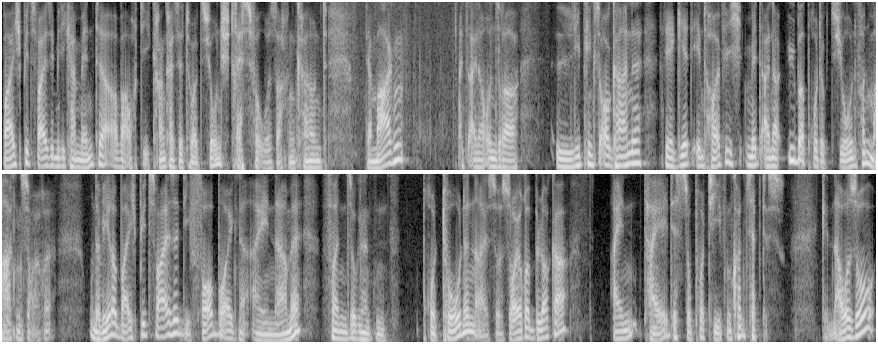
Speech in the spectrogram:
beispielsweise Medikamente, aber auch die Krankheitssituation Stress verursachen kann. Und der Magen als einer unserer Lieblingsorgane reagiert eben häufig mit einer Überproduktion von Magensäure. Und da wäre beispielsweise die vorbeugende Einnahme von sogenannten Protonen, also Säureblocker, ein Teil des supportiven Konzeptes. Genauso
